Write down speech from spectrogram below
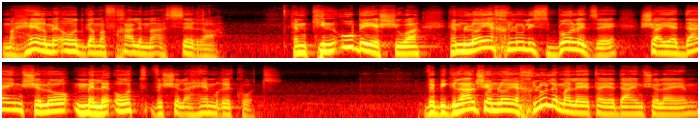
מהר מאוד גם הפכה למעשה רע. הם קינאו בישוע, הם לא יכלו לסבול את זה שהידיים שלו מלאות ושלהם ריקות. ובגלל שהם לא יכלו למלא את הידיים שלהם,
